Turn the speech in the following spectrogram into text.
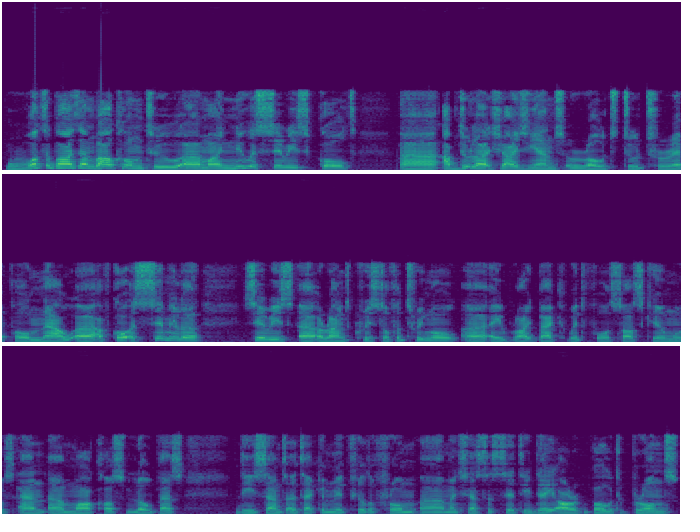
What's up guys and welcome to uh, my newest series called uh, Abdallah Yaisien's Road to Triple Now. Uh, I've got a similar series uh, around Christopher Trimmel, uh, a right back with 4 star skill moves, and uh, Marcos Lopes, the centre attacking midfielder from Manchester City. They are both bronze.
